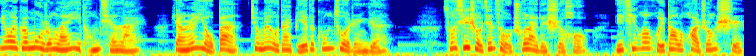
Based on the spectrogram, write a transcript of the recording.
因为跟慕容兰一同前来，两人有伴，就没有带别的工作人员。从洗手间走出来的时候，倪清欢回到了化妆室，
